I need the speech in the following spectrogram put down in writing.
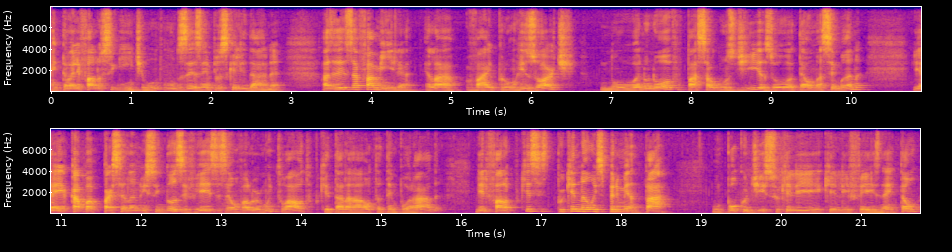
Então ele fala o seguinte, um, um, dos exemplos que ele dá, né? Às vezes a família ela vai para um resort no ano novo, passa alguns dias ou até uma semana e aí acaba parcelando isso em 12 vezes, é um valor muito alto porque está na alta temporada. E ele fala, por que, por que não experimentar um pouco disso que ele, que ele fez, né? Então,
